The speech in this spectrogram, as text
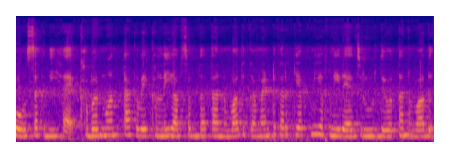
ਹੋ ਸਕਦੀ ਹੈ। ਖਬਰ ਨੂੰ ਅੰਤ ਤੱਕ ਵੇਖਣ ਲਈ ਆਪ ਸਭ ਦਾ ਧੰਨਵਾਦ। ਕਮੈਂਟ ਕਰਕੇ ਆਪਣੀ ਆਪਣੀ ਰਾਏ ਜ਼ਰੂਰ ਦਿਓ। ਧੰਨਵਾਦ।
